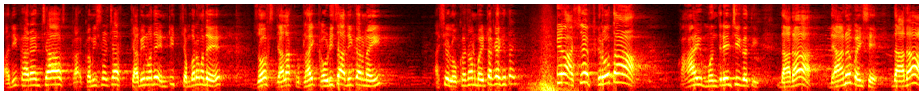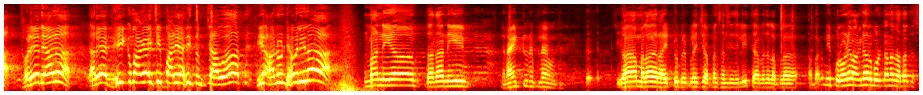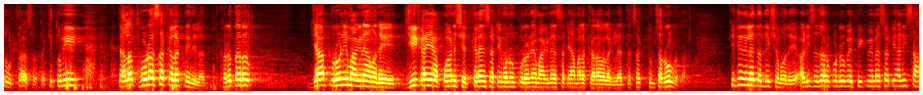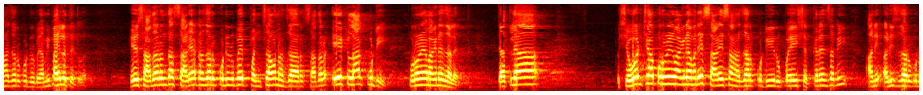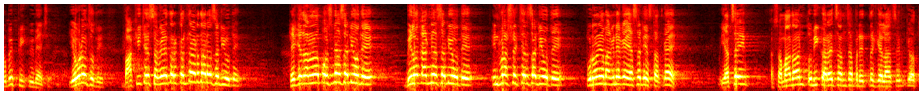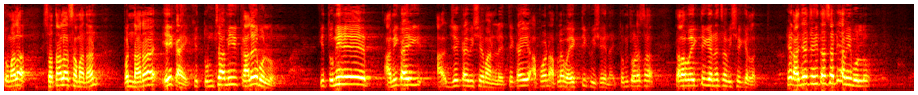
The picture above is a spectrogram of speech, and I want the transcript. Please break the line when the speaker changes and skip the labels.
अधिकाऱ्यांच्या कमिशनरच्या कॅबिनमध्ये एंट्री चेंबरमध्ये जो ज्याला कुठलाही कवडीचा अधिकार नाही असे लोक जाऊन बैठका घेत आहे असे फिरवता. काय मंत्र्यांची गती. दादा द्या ना पैसे. दादा थोडे द्या ना. अरे भीक मागायची पाळी आली तुमच्यावर. ही आणून ठेवली ना. माननीय दादानी
राईट टू रिप्लाय होते.
या मला राईट टू रिप्लायची आपण संधी दिली त्याबद्दल आपला आभार. मी पुरवणी मागण्यावर बोलताना दादा त्याचं उत्तर असं होतं की तुम्ही त्याला थोडासा कलट नाही दिलात. खरं तर ज्या पुरवणी मागण्यामध्ये जी काही आपण शेतकऱ्यांसाठी म्हणून पुरवण्या मागण्यासाठी आम्हाला करावं लागलं त्याचा तुमचा रोग होता. किती दिलेत अध्यक्ष महोदय? अडीच हजार कोटी रुपये पीक विम्यासाठी आणि सहा हजार कोटी रुपये. आम्ही पाहिलं त्यातलं हे साधारणतः साडेआठ हजार कोटी रुपये पंचावन्न हजार साधारण एक लाख कोटी पुरवण्या मागण्या झाल्यात. त्यातल्या शेवटच्या पुरवणी मागण्यामध्ये साडेसहा हजार कोटी रुपये शेतकऱ्यांसाठी आणि अडीच हजार कोटी रुपये पीक विम्याचे. एवढेच होते. बाकीचे सगळे तर कंत्राटदारासाठी होते. ठेकेदारांना पोचण्यासाठी होते. बिलं काढण्यासाठी होते. इन्फ्रास्ट्रक्चरसाठी होते. पुरवणी मागण्या काय यासाठी असतात काय? याचंही समाधान तुम्ही करायचा आमचा प्रयत्न केला असेल किंवा तुम्हाला स्वतःला समाधान. पण दादा एक आहे की तुमचा मी कालही बोललो की तुम्ही हे आम्ही काही जे काही विषय मांडले ते काही आपण आपला वैयक्तिक विषय नाही. तुम्ही थोडासा त्याला वैयक्तिक घेण्याचा विषय केला हे राज्याच्या हितासाठी आम्ही बोललो.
